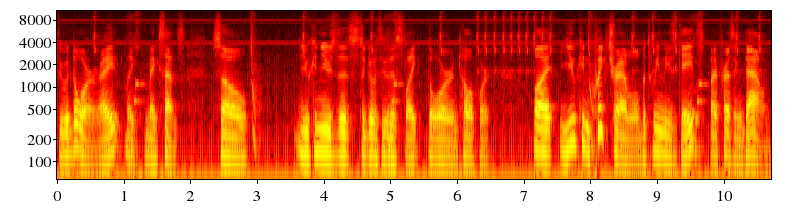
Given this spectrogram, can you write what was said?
through a door, right? Like, makes sense. So, you can use this to go through this, like, door and teleport. But you can quick travel between these gates by pressing down.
